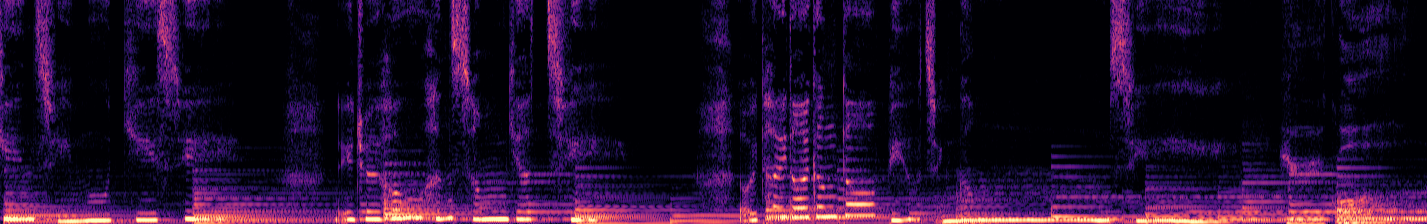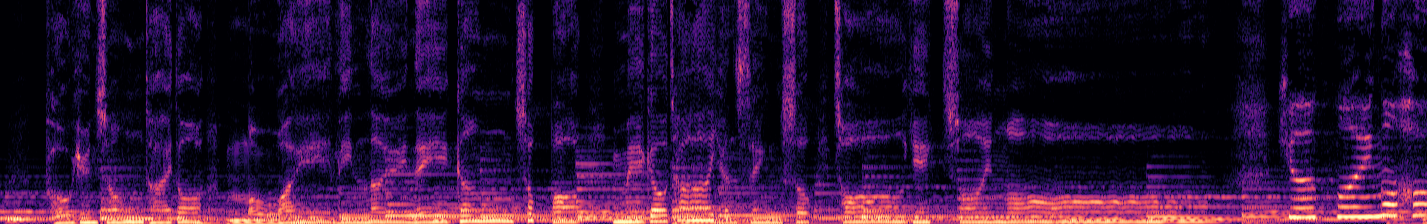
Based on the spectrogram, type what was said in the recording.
堅持沒意思，你最好狠心一次，來替代更多表情暗示。如果抱怨总太多，無謂連累你更束薄，未夠他人成熟，錯亦在我。好，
